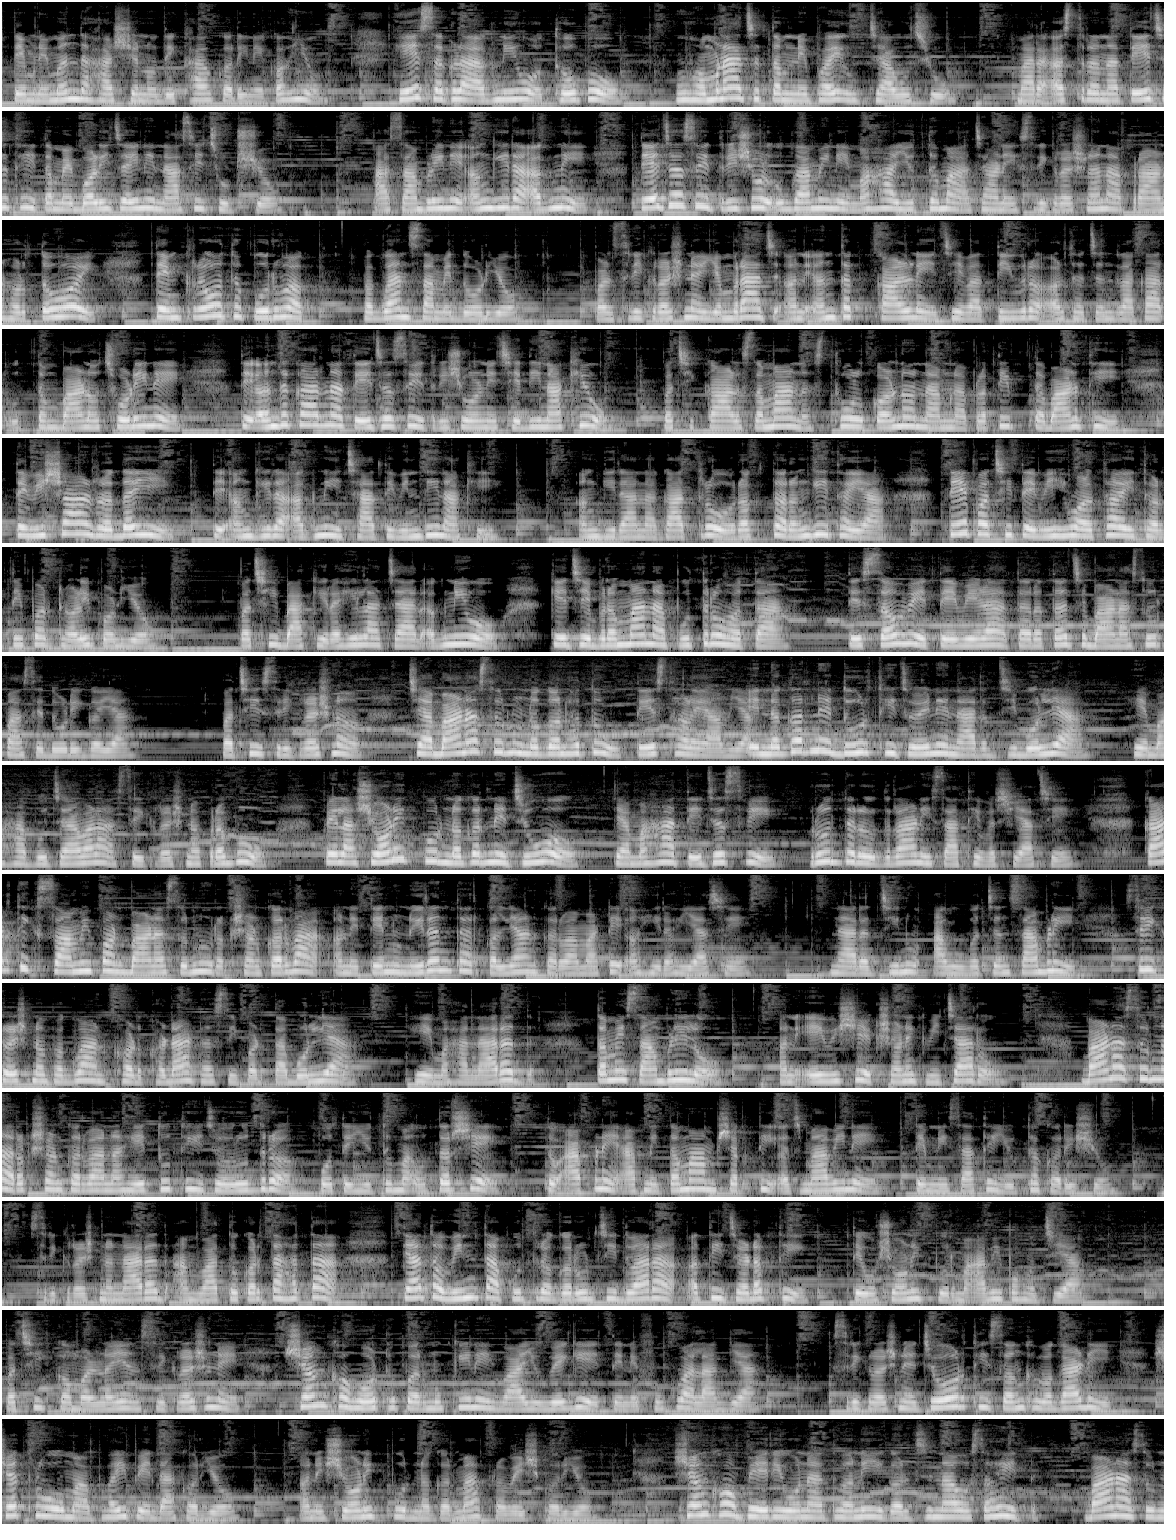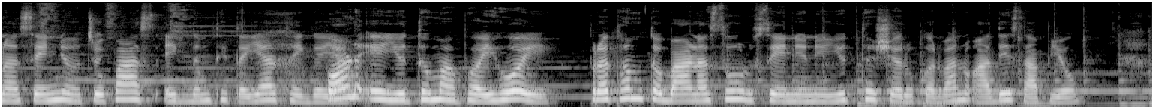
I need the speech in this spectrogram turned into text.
તેમણે મંદ હાસ્યનો દેખાવ કરીને કહ્યું, હે સઘળા અગ્નિઓ, થોભો, હું હમણાં જ તમને ભય ઉપજાવું છું. મારા અસ્ત્રના તેજથી તમે બળી જઈને નાસી છૂટશો. આ સાંભળીને અંગીરા અગ્નિ તેજસ્વી ત્રિશૂળ ઉગામીને મહાયુદ્ધમાં જાણે શ્રી કૃષ્ણના પ્રાણ હરતો હોય તેમ ક્રોધપૂર્વક ભગવાન સામે દોડ્યો. પણ શ્રી કૃષ્ણે યમરાજ અને અંતકાળને જેવા તીવ્ર અર્ધચંદ્રાકાર ઉત્તમ બાણો છોડીને તે અંધકારના તેજસ્વી ત્રિશૂળને છેદી નાખ્યો. પછી કાળ સમાન સ્થૂળ કર્ણ નામના પ્રતિપ્ત બાણથી તે વિશાળ હૃદયી તે અંગીરા અગ્નિ છાતી વિંધી નાખી. અંગીરાના ગાત્રો રક્તરંગી થયા. તે પછી તે વિહવળ થઈ ધરતી પર ઢળી પડ્યો. પછી બાકી રહેલા ચાર અગ્નિઓ કે જે બ્રહ્માના પુત્રો હતા તે સૌએ તે વેળા તરત જ બાણાસુર પાસે દોડી ગયા. પછી શ્રી કૃષ્ણ જ્યાં બાણાસુરનું નગર હતું તે સ્થળે આવ્યા. એ નગરને દૂરથી જોઈને નારદજી બોલ્યા, હે મહાભુજાવાળા શ્રી કૃષ્ણ પ્રભુ, પેલા શોણિતપુર નગરને જુઓ, ત્યાં મહા તેજસ્વી રુદ્ર રુદ્રાણી સાથે વસ્યા છે. કાર્તિક સ્વામી પણ બાણાસુરનું રક્ષણ કરવા અને તેનું નિરંતર કલ્યાણ કરવા માટે અહીં રહ્યા છે. નારદજીનું આવું વચન સાંભળી શ્રી કૃષ્ણ ભગવાન ખડખડાટ હસી પડતા બોલ્યા, હે મહાનારદ, તમે સાંભળી લો અને એ વિશે ક્ષણિક વિચારો. બાણાસુરના રક્ષણ કરવાના હેતુથી જો રુદ્ર પોતે યુદ્ધમાં ઉતરશે, તો આપણે આપણી તમામ શક્તિ અજમાવીને તેમની સાથે યુદ્ધ કરીશું. શ્રી કૃષ્ણ નારદ આમ વાતો કરતા હતા, ત્યાં તો વિનતા પુત્ર ગરુડજી દ્વારા અતિ ઝડપથી તેઓ શોણિતપુરમાં આવી પહોંચ્યા. પછી કમળનયન શ્રી કૃષ્ણે શંખ હોઠ પર મૂકીને વાયુ વેગે તેને ફૂંકવા લાગ્યા. શ્રી કૃષ્ણે જોરથી શંખ વગાડી શત્રુઓમાં ભય પેદા કર્યો અને શોણિતપુર નગરમાં પ્રવેશ કર્યો. શંખો ભેરીઓના ધ્વનિ ગર્જનાઓ સહિત બાણાસુરના સૈન્યો ચોપાસ એકદમથી તૈયાર થઈ ગયા. પણ એ યુદ્ધમાં ભય હોય, પ્રથમ તો બાણાસુર સૈન્યને યુદ્ધ શરૂ કરવાનો આદેશ આપ્યો.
